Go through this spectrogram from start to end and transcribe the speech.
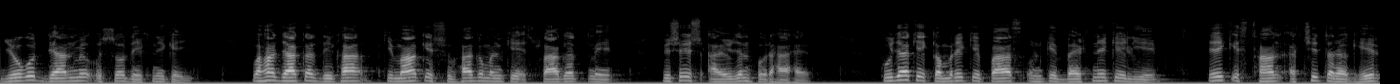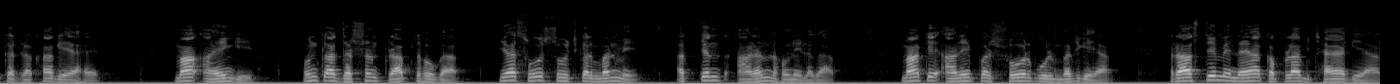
योगोद्यान में उत्सव देखने गई। वहाँ जाकर देखा कि माँ के शुभागमन के स्वागत में विशेष आयोजन हो रहा है। पूजा के कमरे के पास उनके बैठने के लिए एक स्थान अच्छी तरह घेर कर रखा गया है। माँ आएँगी, उनका दर्शन प्राप्त होगा। यह सोच सोच कर मन में अत्यंत आनंद होने लगा। माँ के आने पर शोरगुल मच गया। रास्ते में नया कपड़ा बिछाया गया।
